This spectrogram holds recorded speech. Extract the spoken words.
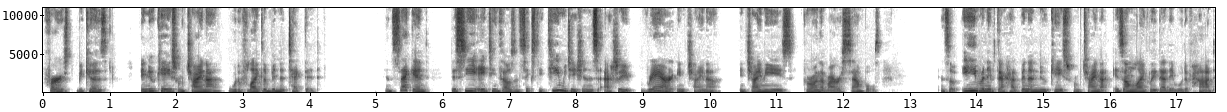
First, because a new case from China would have likely been detected. And second, the C18060T mutation is actually rare in China, in Chinese coronavirus samples. And so even if there had been a new case from China, it's unlikely that they would have had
